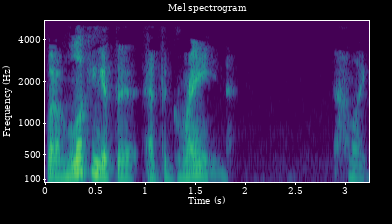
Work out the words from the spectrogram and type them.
But I'm looking at the at the grain. I'm like,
